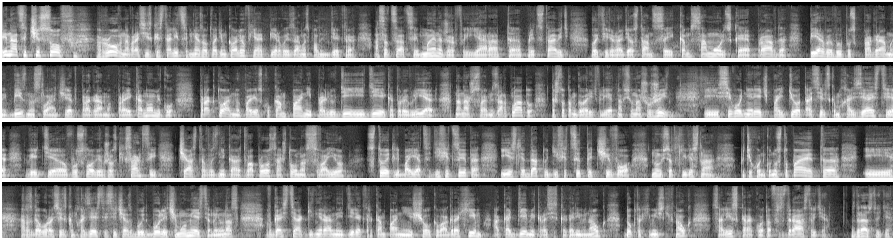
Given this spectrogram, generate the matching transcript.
13 часов ровно в российской столице. Меня зовут Вадим Ковалев, я первый зам исполнительного директора Ассоциации менеджеров, и я рад э, представить в эфире радиостанции «Комсомольская правда» первый выпуск программы «Бизнес-ланч». Это программа про экономику, про актуальную повестку компаний, про людей и идеи, которые влияют на нашу с вами зарплату, да что там говорить, влияют на всю нашу жизнь. И сегодня речь пойдет о сельском хозяйстве, ведь э, в условиях жестких санкций часто возникают вопросы, а что у нас свое, Стоит ли бояться дефицита? И если да, то дефицита чего? Ну, все-таки весна потихоньку наступает, э, и разговор о сельском хозяйстве сейчас будет более чем уместен. И у нас в гостях генеральный директор компании Щелково Агрохим, академик Российской Академии Наук, доктор химических наук Салис Каракотов. Здравствуйте. Здравствуйте.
